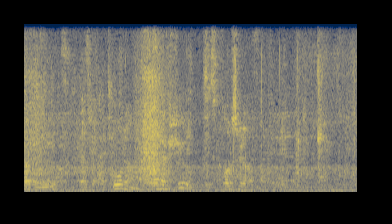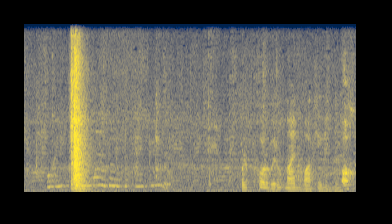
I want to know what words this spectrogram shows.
Fucking weeds. That's what I told him. I have shoes. It's closer to the Why you why you go to the front? We're poor. We don't mind walking in there. Oh,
